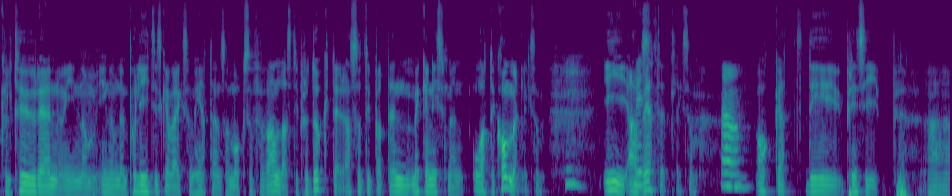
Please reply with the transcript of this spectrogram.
kulturen och inom, inom den politiska verksamheten som också förvandlas till produkter. Alltså typ att den mekanismen återkommer liksom, i arbetet. Liksom. Ja. Och att det i princip eh,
